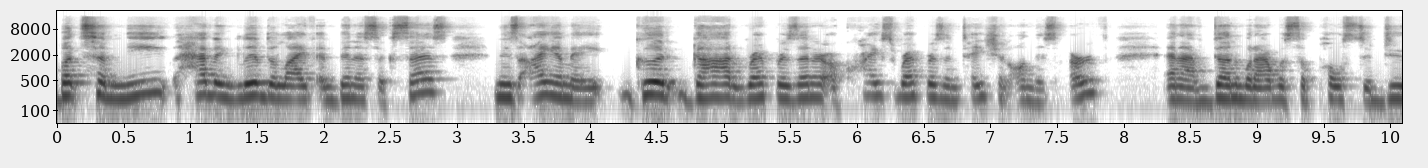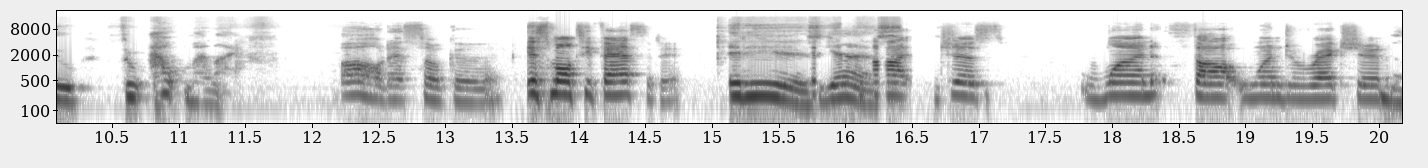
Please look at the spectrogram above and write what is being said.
But to me, having lived a life and been a success means I am a good God representative or Christ representation on this earth. And I've done what I was supposed to do throughout my life. Oh, that's so good. It's multifaceted. It is, it's yes. Not just one thought, one direction, no.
